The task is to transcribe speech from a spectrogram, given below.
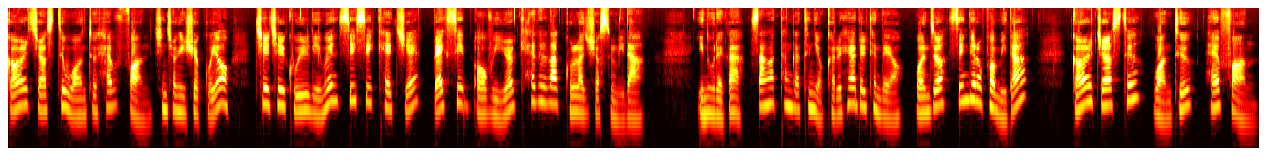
Girl Just Want to Have Fun 신청해 주셨고요. 7791님은 CC 캐치의 Backseat of Your Cadillac 골라주셨습니다. 이 노래가 쌍화탕 같은 역할을 해야 될 텐데요. 먼저 신디 로퍼입니다. Girl Just Want to Have Fun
